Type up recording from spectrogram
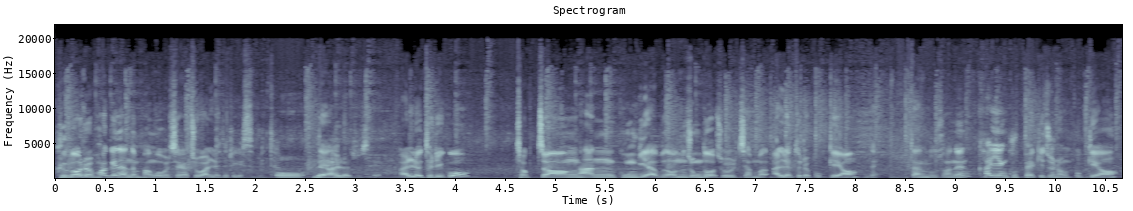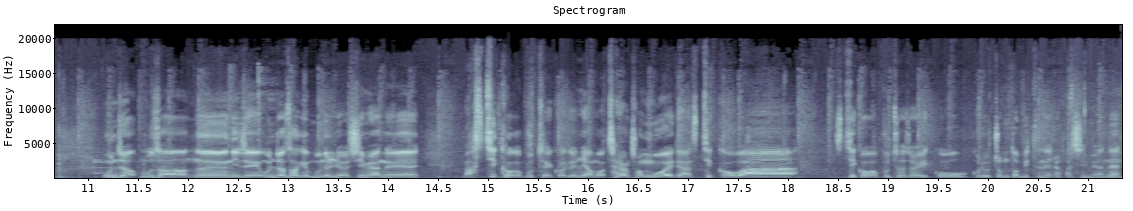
그거를 확인하는 방법을 제가 좀 알려드리겠습니다. 어, 네, 네. 알려주세요. 알려드리고 적정한 공기압은 어느 정도가 좋을지 한번 알려드려 볼게요. 네. 일단 우선은 카이엔 쿠페 기준 한번 볼게요. 운전 우선은 이제 운전석의 문을 여시면은 막 스티커가 붙어 있거든요. 뭐 차량 정보에 대한 스티커와 스티커가 붙여져 있고 그리고 좀 더 밑에 내려가시면은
